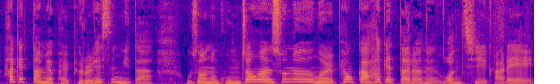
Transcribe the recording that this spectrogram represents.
하겠다며 발표를 했습니다. 우선은 공정한 수능을 평가하겠다라는 음. 원칙 아래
